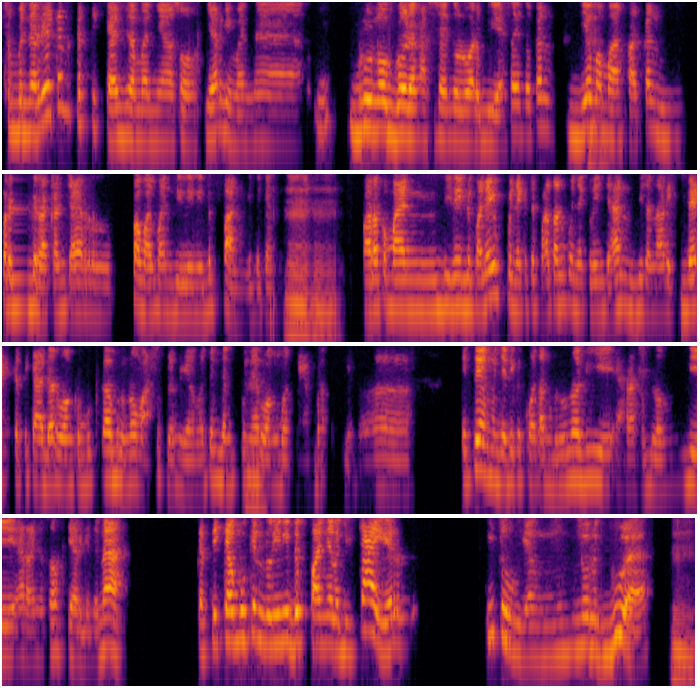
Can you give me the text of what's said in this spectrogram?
sebenarnya kan ketika zamannya Solskjaer di mana Bruno gol dan asisnya itu luar biasa itu kan dia hmm. memanfaatkan pergerakan cair pemain-pemain di lini depan gitu kan. Hmm. Para pemain di lini depannya punya kecepatan, punya kelincahan, bisa narik back ketika ada ruang kebuka Bruno masuk dan segala macam dan punya hmm. ruang buat nembak gitu. Uh, itu yang menjadi kekuatan Bruno di era sebelum di eranya Solskjaer gitu. Nah, ketika mungkin lini depannya lebih cair itu yang menurut gua hmm.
